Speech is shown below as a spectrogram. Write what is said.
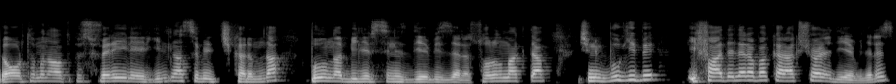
ve ortamın atmosferi ile ilgili nasıl bir çıkarımda bulunabilirsiniz diye bizlere sorulmakta. Şimdi bu gibi ifadelere bakarak şöyle diyebiliriz.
